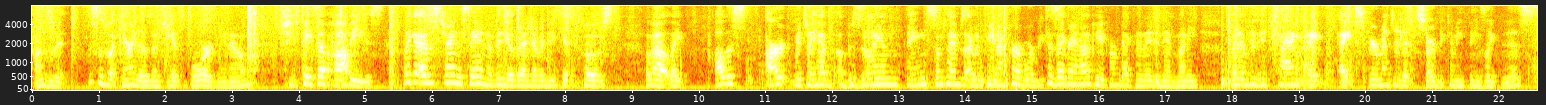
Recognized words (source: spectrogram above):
tons of it. This is what Karen does when she gets bored, you know? She takes up hobbies. Like I was trying to say in a video that I never did get to post about like all this art, which I have a bazillion things. Sometimes I would paint on cardboard because I ran out of paper and back then I didn't have money. But the time I, I experimented, it started becoming things like this,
